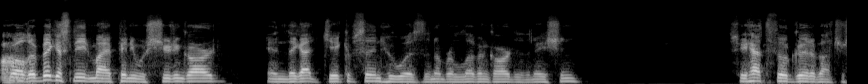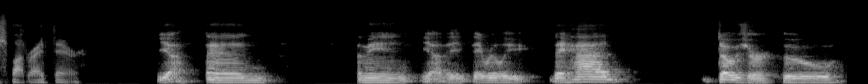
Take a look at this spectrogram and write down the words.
Um, Well, their biggest need, in my opinion, was shooting guard, and they got Jacobson, who was the number 11 guard in the nation. So you have to feel good about your spot right there. yeah, and I mean, yeah, they they really they had Dozier, who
